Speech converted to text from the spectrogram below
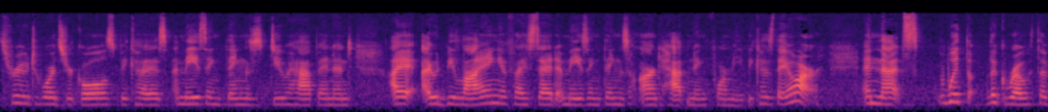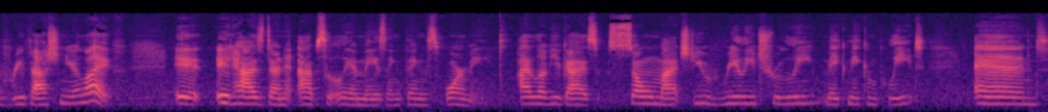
through towards your goals because amazing things do happen and I, I would be lying if I said amazing things aren't happening for me because they are. And that's with the growth of Refashion Your Life. It, it has done absolutely amazing things for me. I love you guys so much. You really, truly make me complete. And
